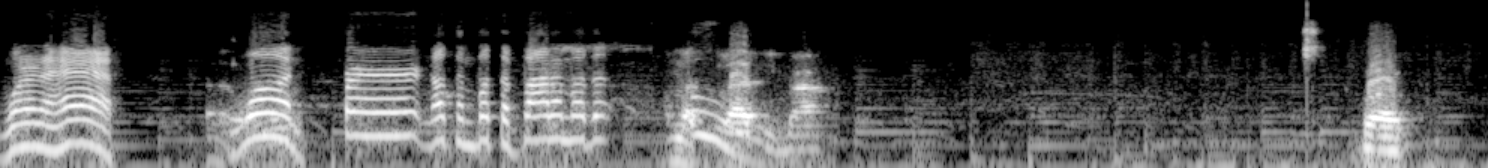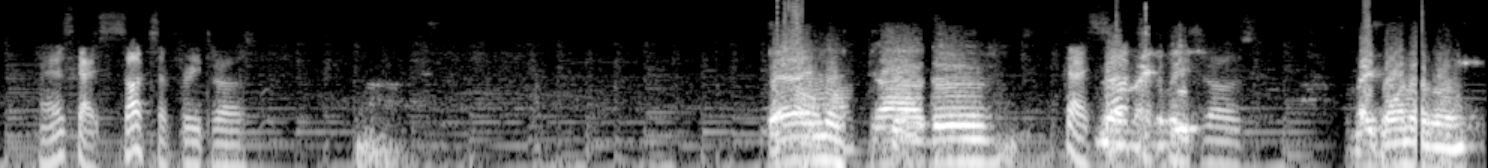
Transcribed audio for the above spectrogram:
one and a half. One. Burr, nothing but the bottom of the. I'm gonna Ooh. slap you, bro. Boy. Man, this guy sucks at free throws. Oh my god, dude. This guy sucks make at at free least- throws. Make one of them.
